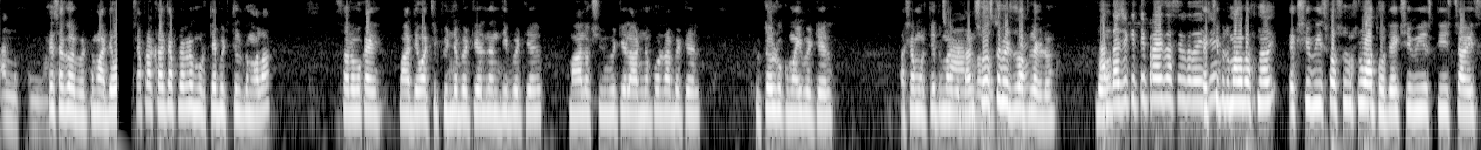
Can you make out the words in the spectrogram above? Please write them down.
अन्नपूर्णा. हे सगळं भेटतं. महादेव अशा प्रकारच्या आपल्याकडे मूर्त्या भेटतील तुम्हाला. सर्व काही. महादेवाची पिंड भेटेल नंदी भेटेल महालक्ष्मी भेटेल अन्नपूर्णा भेटेल विठ्ठल रुक्माई भेटेल. अशा मूर्ती तुम्हाला भेटतात. आणि स्वस्त भेटतात. आपल्याकडे. अंदाजे किती प्राइस असेल दादा याची? याची? तुम्हाला बसणार एकशे वीसपासून सुरुवात होते. एकशे वीस तीस चाळीस.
